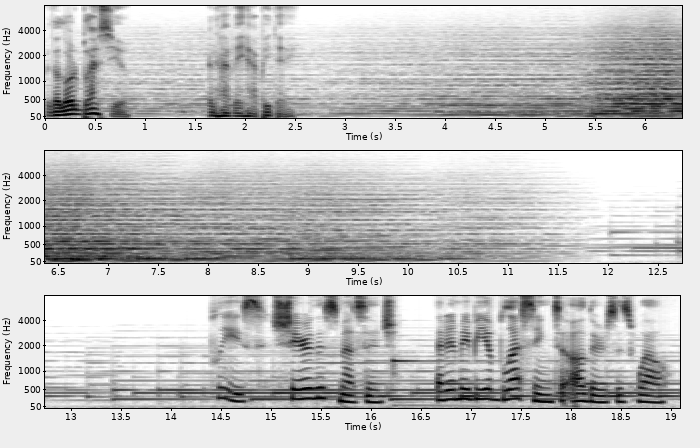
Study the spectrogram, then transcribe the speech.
May the Lord bless you, and have a happy day. Please share this message that it may be a blessing to others as well.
